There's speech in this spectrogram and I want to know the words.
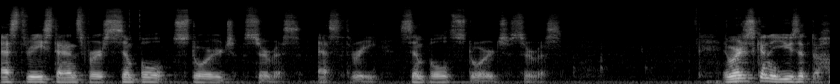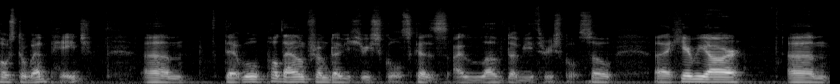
S3 stands for Simple Storage Service. S3, Simple Storage Service. And we're just going to use it to host a web page um, that we'll pull down from W3 Schools because I love W3 Schools. So uh, here we are um,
